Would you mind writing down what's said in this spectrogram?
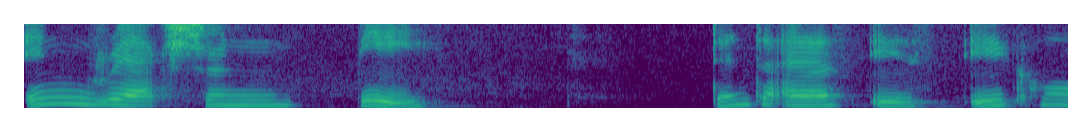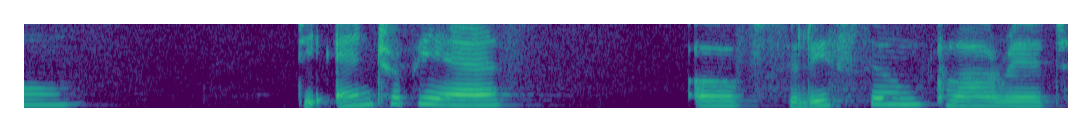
In reaction B, delta S is equal the entropy S of silicium chloride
